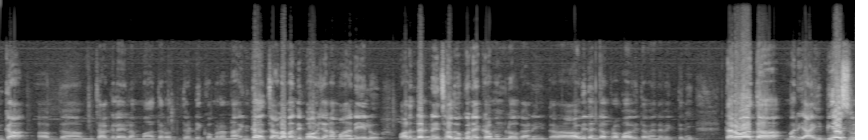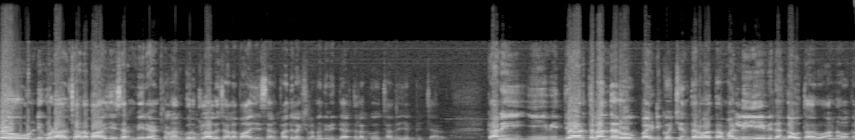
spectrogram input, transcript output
ఇంకా చాకలేలమ్మ తర్వాత దొడ్డి కొమరన్న ఇంకా చాలామంది బహుజన మహనీయులు వాళ్ళందరినీ చదువుకునే క్రమంలో కానీ ఆ విధంగా ప్రభావితమైన వ్యక్తిని. తర్వాత మరి ఐపీఎస్లో ఉండి కూడా చాలా బాగా చేశారని మీరే అంటున్నారు. గురుకులాలు చాలా బాగా చేశారు. పది లక్షల మంది విద్యార్థులకు చదువు చెప్పించారు కానీ ఈ విద్యార్థులందరూ బయటికి వచ్చిన తర్వాత మళ్ళీ ఏ విధంగా అవుతారు అన్న ఒక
